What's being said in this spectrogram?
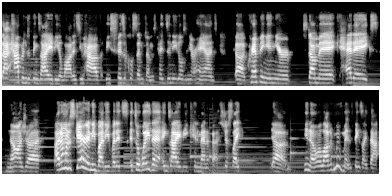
that happens with anxiety a lot. Is you have these physical symptoms, pins and needles in your hands, uh, cramping in your stomach, headaches, nausea. I don't want to scare anybody, but it's it's a way that anxiety can manifest, just like um, you know a lot of movement and things like that.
